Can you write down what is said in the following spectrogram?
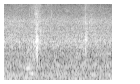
good.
